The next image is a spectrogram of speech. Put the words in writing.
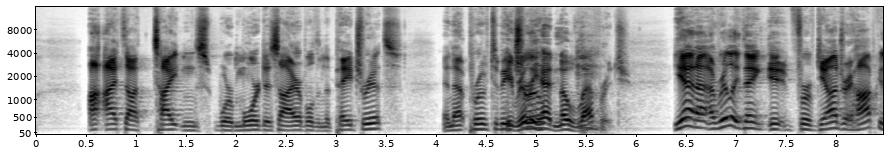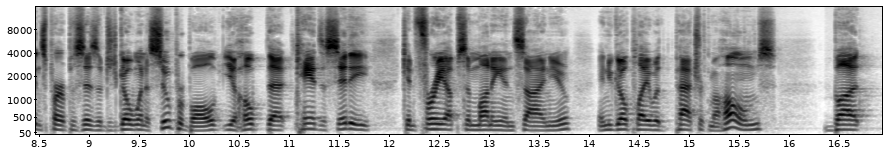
I, I thought Titans were more desirable than the Patriots, and that proved to be He true. really had no mm. leverage. Yeah, and I really think it, for DeAndre Hopkins' purposes of just go win a Super Bowl, you hope that Kansas City can free up some money and sign you, and you go play with Patrick Mahomes. But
